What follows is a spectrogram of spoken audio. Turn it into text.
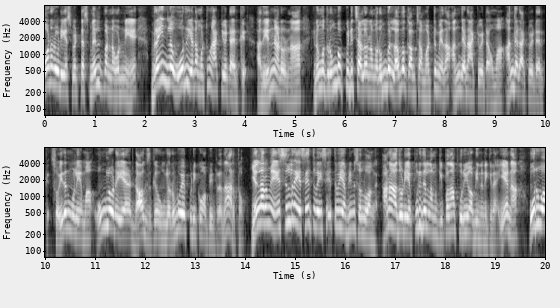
ஓனருடைய ஸ்வெட்டை ஸ்மெல் பண்ண உடனே பிரெயினில் ஒரு இடம் மட்டும் ஆக்டிவேட் ஆயிருக்கு. அது என்ன இடம்னா நமக்கு ரொம்ப பிடிச்சாலோ நம்ம ரொம்ப லவ் காமிச்சா மட்டுமே தான் அந்த இடம் ஆக்டிவேட் ஆகுமா? அந்த இடம் ஆக்டிவேட் ஆயிருக்கு. ஸோ இதன் மூலியமா உங்களுடைய டாக்ஸுக்கு உங்களை ரொம்பவே பிடிக்கும் அப்படின்றது தான் அர்த்தம். எல்லாருமே சில்லறையை சேர்த்து வை சேர்த்து வை அப்படின்னு சொல்லுவாங்க. ஆனால் அதோடைய புரிதல் நமக்கு இப்போ தான் புரியும் அப்படின்னு நினைக்கிறேன். ஏன்னா ஒரு ரூபா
